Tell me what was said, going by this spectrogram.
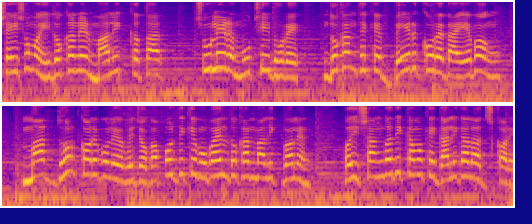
সেই সময় দোকানের মালিক তার চুলের মুঠি ধরে দোকান থেকে বের করে দেয় এবং মারধর করে বলে অভিযোগ। অপরদিকে মোবাইল দোকান মালিক বলেন, ওই সাংবাদিক আমাকে গালিগালাজ করে।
